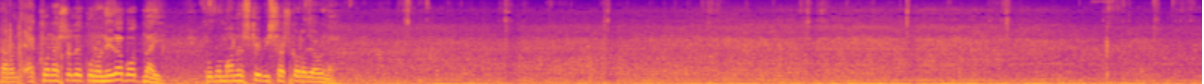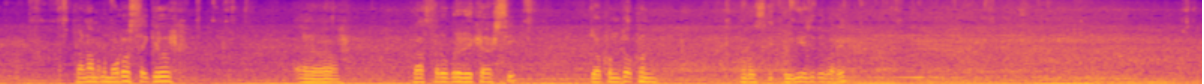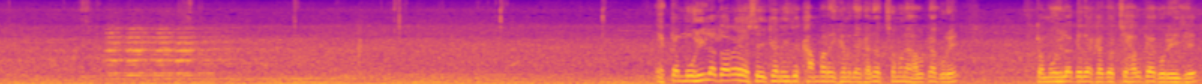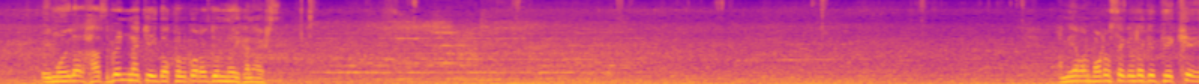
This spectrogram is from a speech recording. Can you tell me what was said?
কারণ এখন আসলে কোনো নিরাপদ নাই, কোনো মানুষকে বিশ্বাস করা যাবে না। কারণ আমার মোটর সাইকেল রাস্তার উপরে রেখে আসছি। যখন তখন মোটরসাইকেল নিয়ে যেতে পারে। একটা মহিলা দাঁড়ায় আছে এখানে, এই যে খাম্বার এখানে দেখা যাচ্ছে মানে হালকা করে। একটা মহিলাকে দেখা যাচ্ছে হালকা করে, এই যে। এই মহিলার হাজব্যান্ড নাকি এই দখল করার জন্য এখানে আসছে। আমি আমার মোটর সাইকেলটাকে দেখে,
